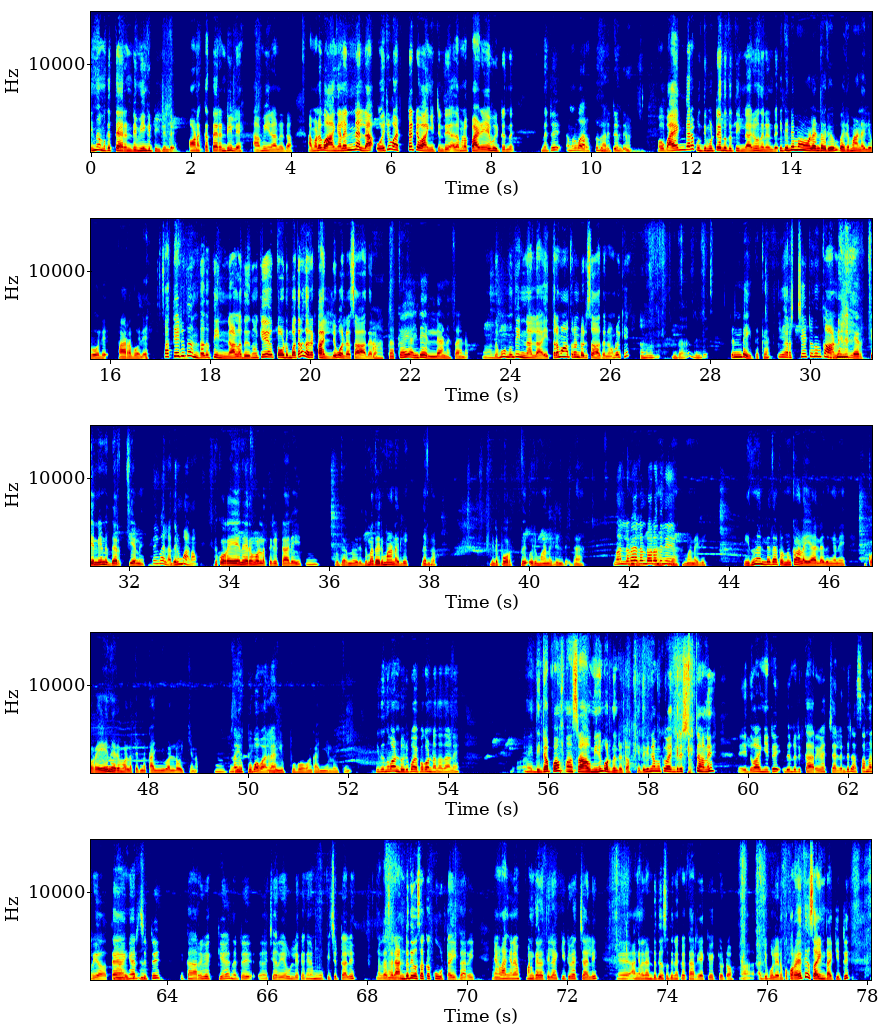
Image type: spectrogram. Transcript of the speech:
ഇന്ന് നമുക്ക് തെരണ്ടി മീൻ കിട്ടിയിട്ടുണ്ട്. ഉണക്ക തെരണ്ടി ഇല്ലേ ആ മീനാണ് കേട്ടോ നമ്മൾ വാങ്ങലന്നല്ല ഒരു വട്ടറ്റ വാങ്ങിയിട്ടുണ്ട്. അത് നമ്മളെ പഴയ വീട്ടിൽ നിന്ന് എന്നിട്ട് നമ്മൾ വറുത്ത് തിന്നിട്ടുണ്ട്. ഓ ഭയങ്കര ബുദ്ധിമുട്ടായിരുന്നു ഇത് തിന്നാനും തോന്നുന്നുണ്ട്. ഇതിന്റെ മോളന്റെ ഒരു ഒരു മണൽ പോലെ പാറ പോലെ. സത്യമായിട്ട് ഇത് എന്താ തിന്നാനുള്ളത്? നോക്കി തൊടുമ്പോ തന്നെ അതൊരു കല്ല് പോലെ സാധനം. അതൊക്കെ അതിന്റെ എല്ലാണ് സാധനം. ഇത് തിന്നല്ല. ഇത്ര മാത്രം ഉണ്ട് ഒരു സാധനം നോക്കി എന്താ ഇതിന്റെ ഉണ്ട് ഇതൊക്കെ. ഇറച്ചിയായിട്ടൊന്നും കാണില്ല ഇറച്ചി തന്നെയാണ് ഇത് ഇറച്ചിയാണ്. വല്ലാത്തൊരു മണം. ഇത് കൊറേ നേരം വെള്ളത്തിലിട്ടാലേ. ഉതിർന്നു വരും. ഇത് മതൊരു മണൽ. ഇതുണ്ടോ? ഇതിന്റെ പുറത്ത് ഒരു മണലുണ്ട്. ഇതാ. നല്ല വില ഉണ്ടല്ലോ അതിന് മണൽ. ഇത് നല്ലതാട്ടോ. ഒന്നും കളയാല്ല. ഇതിങ്ങനെ കൊറേ നേരം വെള്ളത്തിലിടണം. കഞ്ഞിവെള്ളം ഒഴിക്കണം. ഉപ്പ് പോവാൻ ഉപ്പ് പോവാൻ കഞ്ഞിവെള്ളം ഒഴിക്കണം. ഇതൊന്ന് വണ്ടൂര് പോയപ്പോ കൊണ്ടുവന്നതാണ്. ഇതിന്റെ ഒപ്പം സ്രാവ് മീനും കൊടുക്കുന്നുണ്ട് കേട്ടോ. ഇത് പിന്നെ നമുക്ക് ഭയങ്കര ഇഷ്ടമാണ് ഇത് വാങ്ങിയിട്ട് ഇതിന്റെ ഒരു കറി വെച്ചാൽ എന്ത് രസാന്നറിയോ? തേങ്ങ അരച്ചിട്ട് കറി വെക്കുക എന്നിട്ട് ചെറിയ ഉള്ളിയൊക്കെ ഇങ്ങനെ മൂപ്പിച്ചിട്ടാൽ നല്ല രസം. രണ്ട് ദിവസമൊക്കെ കൂട്ടായി കറി. ഞങ്ങൾ അങ്ങനെ മൺകലത്തിലാക്കിയിട്ട് വെച്ചാൽ അങ്ങനെ രണ്ട് ദിവസത്തിനൊക്കെ കറിയാക്കി വെക്കും കേട്ടോ. അടിപൊളിയാണ്. ഇപ്പൊ കുറേ ദിവസമായി ഉണ്ടാക്കിയിട്ട്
